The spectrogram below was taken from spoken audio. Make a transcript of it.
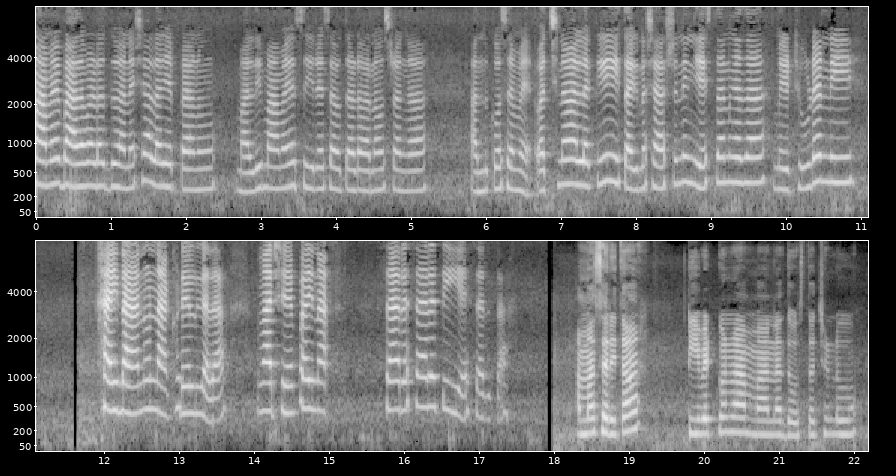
మామయ్య బాధపడొద్దు అనేసి అలా చెప్పాను. మళ్ళీ మామయ్య సీరియస్ అవుతాడు అనవసరంగా. అందుకోసమే వచ్చిన వాళ్ళకి తగిన శాస్త్రం నేను చేస్తాను కదా మీరు చూడండి. అయినా నువ్వు నాకు తెలియదు కదా. అయినా సరే సరే తీయే సరిత. అమ్మ సరిత టీ పెట్టుకుని అమ్మ నా దోస్తు వచ్చిండు హా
